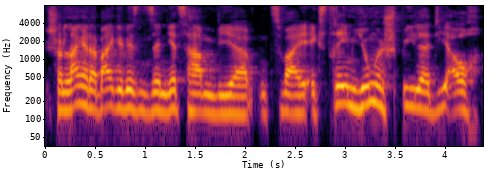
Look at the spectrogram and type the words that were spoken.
schon lange dabei gewesen sind. Jetzt haben wir zwei extrem junge Spieler, die auch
